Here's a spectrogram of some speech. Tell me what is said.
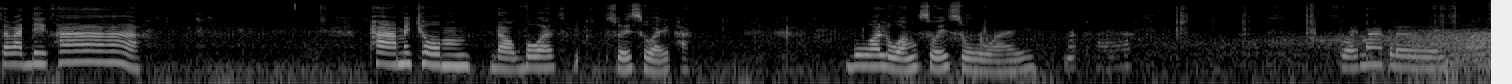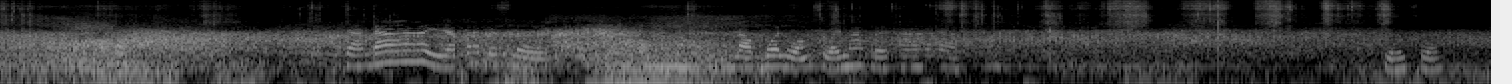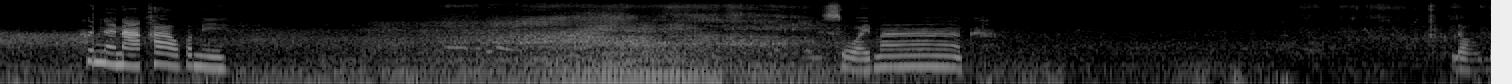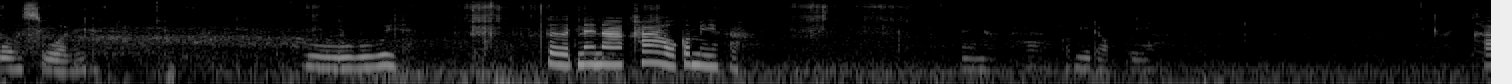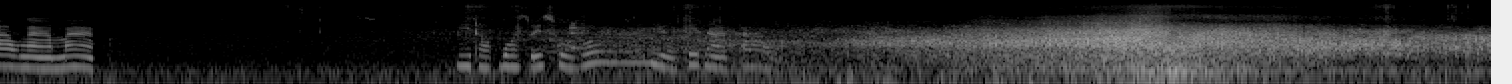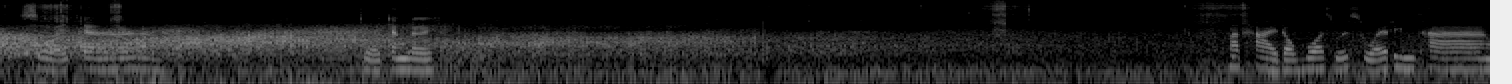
สวัสดีค่ะ พามาชมดอกบัวสวยๆค่ะ บัวหลวงสวยๆนะคะ สวยมากเลยอยากได้อยากได้ไปปลูกดอกบัวหลวงสวยมากเลยค่ะสวยๆ ขึ้นในนาข้าวก็มี สวยมากดอกบัวสวย โอ้ย เกิดในนาข้าวก็มีค่ะ ในนาข้าวก็มีดอกบัว ข้าวงามมาก มีดอกบัวสวยๆอยู่ที่นาข้าวสวยจ้า สวยจังเลย มาถ่ายดอกบัวสวยๆ ริมทาง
